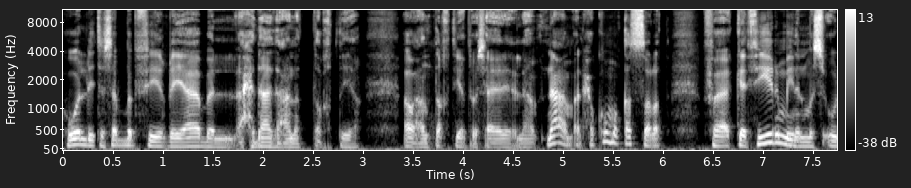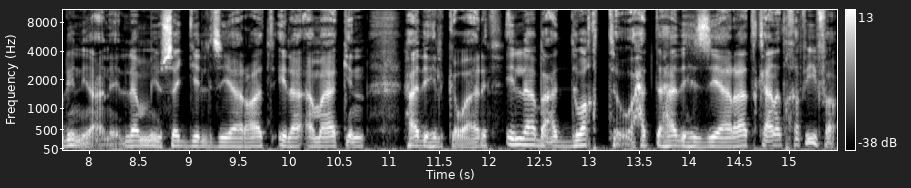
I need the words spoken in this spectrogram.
هو اللي تسبب في غياب الأحداث عن التغطية أو عن تغطية وسائل الإعلام. نعم الحكومة قصرت فكثير من المسؤولين يعني لم يسجل زيارات إلى أماكن هذه الكوارث إلا بعد وقت وحتى هذه الزيارات كانت خفيفة.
